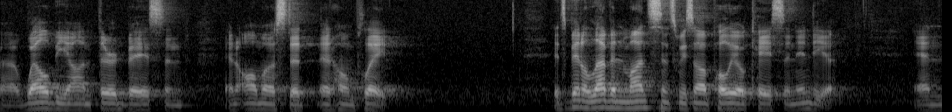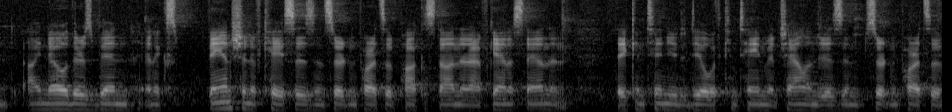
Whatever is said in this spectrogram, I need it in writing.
uh, well beyond third base and, and almost at, at home plate. It's been 11 months since we saw a polio case in India, and I know there's been an expansion of cases in certain parts of Pakistan and Afghanistan, and they continue to deal with containment challenges in certain parts of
